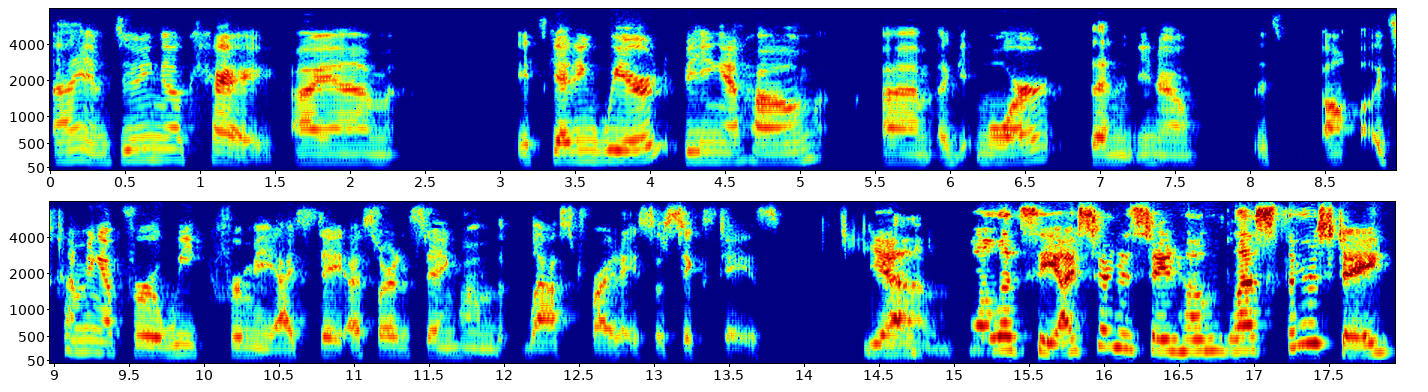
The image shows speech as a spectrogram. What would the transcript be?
I am doing okay. I am, it's getting weird being at home um, more than, you know, it's uh, it's coming up for a week for me. I stay I started staying home last Friday, so 6 days. Yeah. Um, well, let's see. I started staying home last Thursday.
